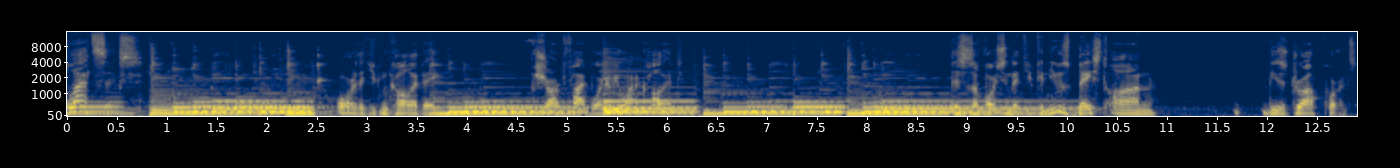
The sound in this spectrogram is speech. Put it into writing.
flat six, or that you can call it a, a sharp five, whatever you want to call it. This is a voicing that you can use based on these drop chords.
